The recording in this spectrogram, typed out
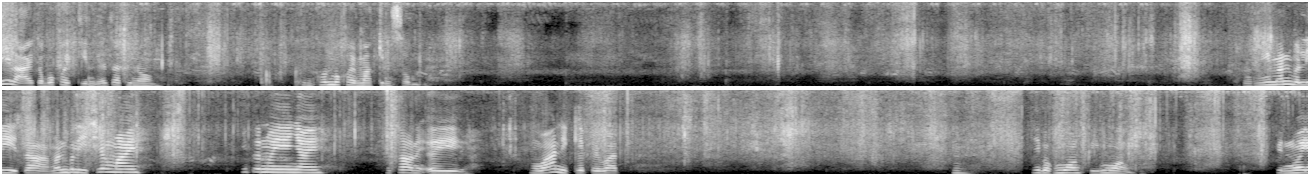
นี่หลายก็บ่ค่อยกินเด้อจ้ะพี่น้องเป็นคนบ่ค่อยมากินสม แบบนี้มันบรีจ้า มันบรีเชียงใหม่นี่ตัวหน่วยใหญ่เมื่อเช้านี่เอ้ยเมื่อวานนี่เก็บไปวัดอืมนี่บอกม่วงสีม่วง เป็นหน่วย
